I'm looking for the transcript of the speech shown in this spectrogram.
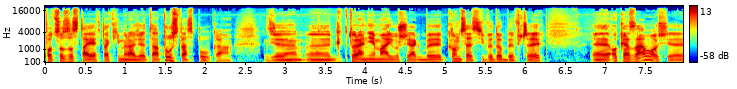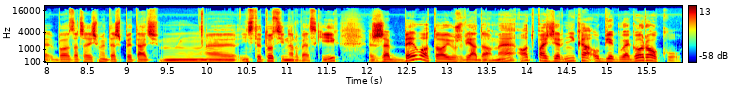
po co zostaje w takim razie ta pusta spółka, gdzie, y, która nie ma już jakby koncesji wydobywczych. E, okazało się, bo zaczęliśmy też pytać mm, e, instytucji norweskich, że było to już wiadome od października ubiegłego roku,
